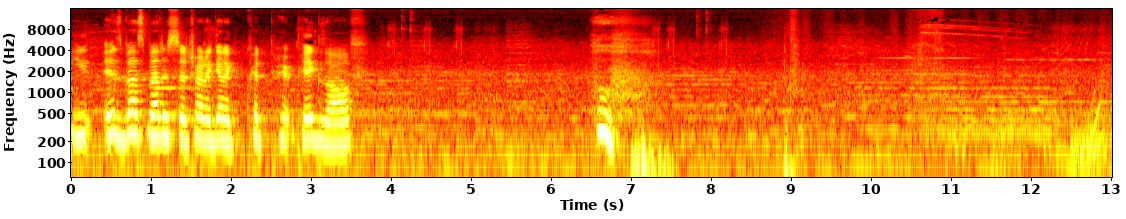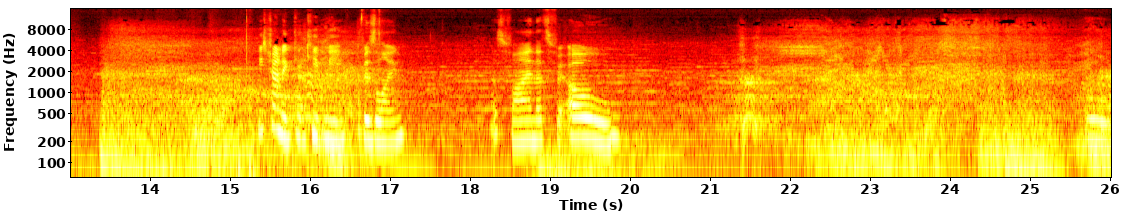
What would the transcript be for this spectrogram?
You, his best bet is to try to get a crit pigs off. Whew. trying to keep me fizzling. That's fine, that's fair. Oh. Ooh.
